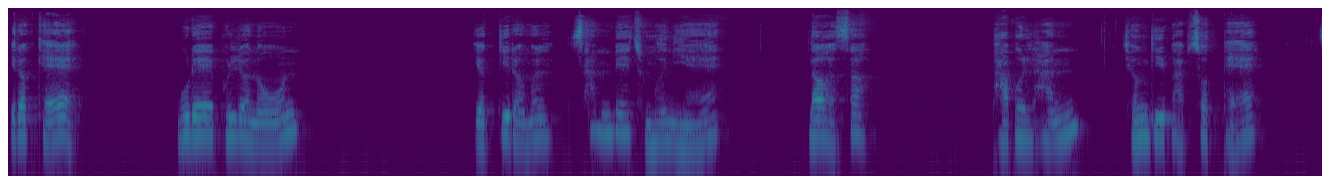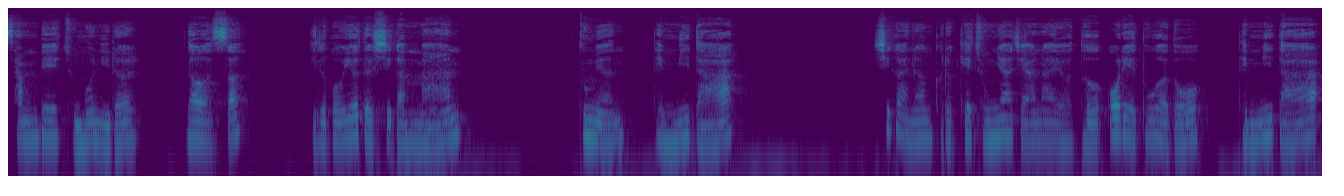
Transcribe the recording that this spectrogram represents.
이렇게 물에 불려 놓은 엿기름을 삼배 주머니에 넣어서 밥을 한 전기밥솥에 삼배 주머니를 넣어서 7, 8시간만 두면 됩니다. 시간은 그렇게 중요하지 않아요. 더 오래 두어도 됩니다.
